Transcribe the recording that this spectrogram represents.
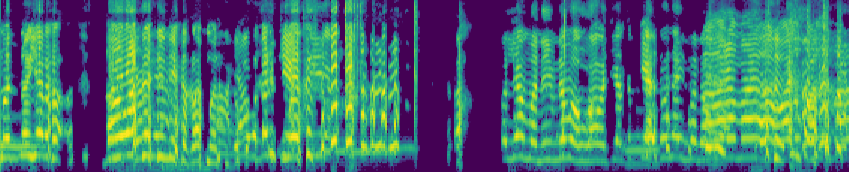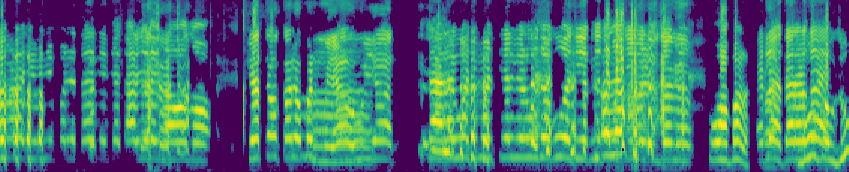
મત તો યાર આવા નહીં નીકળા મને તો. મને એમને બહુ આવે છે. તો કેતો નહીં મને. મારા મારા જીવની પર તમે બે બે તાળીઓ લઈને આવો છો. કેતો કરો પણ મેં આવું યાર. તારે વચમાં તેલ વેળવું તો કું હજી એકની તો અલા. વચ્ચે વેળ્યું છે ને. વાપણ એટલે અત્યારે હું. કઉ છું?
